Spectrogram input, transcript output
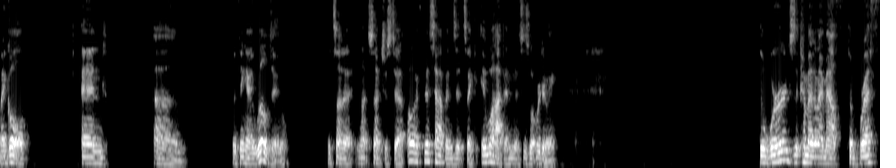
my goal, and um, the thing I will do, it's not a, it's not just a, oh, if this happens, it's like, it will happen. This is what we're doing. The words that come out of my mouth, the breath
